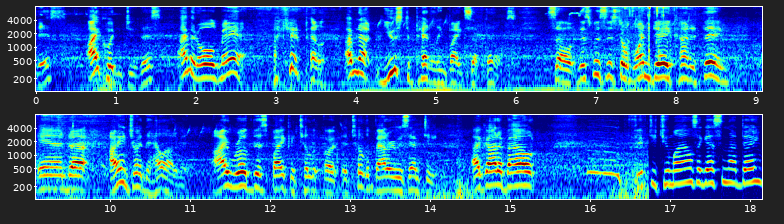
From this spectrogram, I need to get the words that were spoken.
this. I couldn't do this. I'm an old man. I can't pedal. I'm not used to pedaling bikes up hills. So this was just a one day kind of thing, and uh, I enjoyed the hell out of it. I rode this bike until uh, until the battery was empty. I got about hmm, 52 miles, I guess, in that day.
